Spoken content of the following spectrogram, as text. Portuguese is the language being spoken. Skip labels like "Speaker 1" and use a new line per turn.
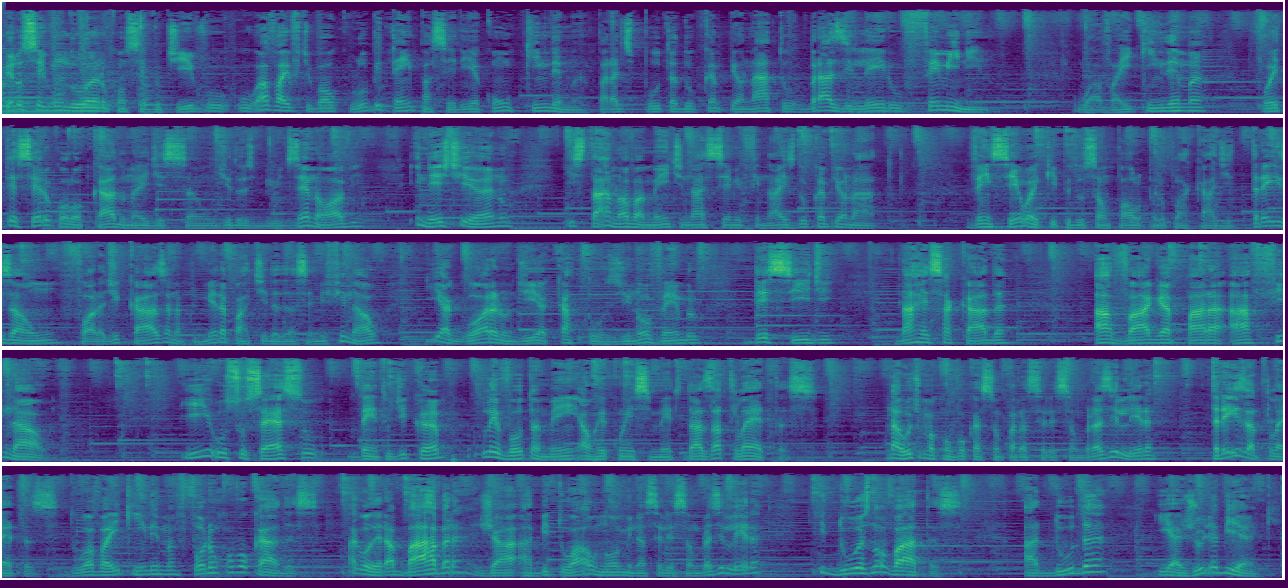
Pelo segundo ano consecutivo, o Havaí Futebol Clube tem parceria com o Kinderman para a disputa do Campeonato Brasileiro Feminino. O Havaí Kinderman foi terceiro colocado na edição de 2019 e neste ano está novamente nas semifinais do campeonato. Venceu a equipe do São Paulo pelo placar de 3 a 1 fora de casa na primeira partida da semifinal e agora no dia 14 de novembro decide na ressacada a vaga para a final. E o sucesso dentro de campo levou também ao reconhecimento das atletas. Na última convocação para a seleção brasileira, três atletas do Havaí Kinderman foram convocadas: a goleira Bárbara, já habitual nome na seleção brasileira, e duas novatas, a Duda e a Júlia Bianchi.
